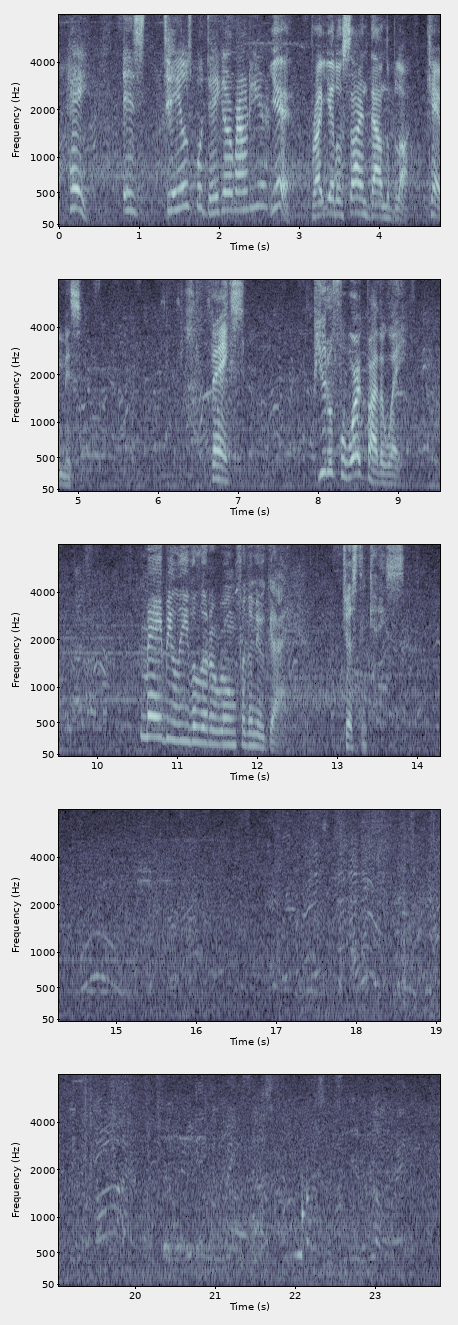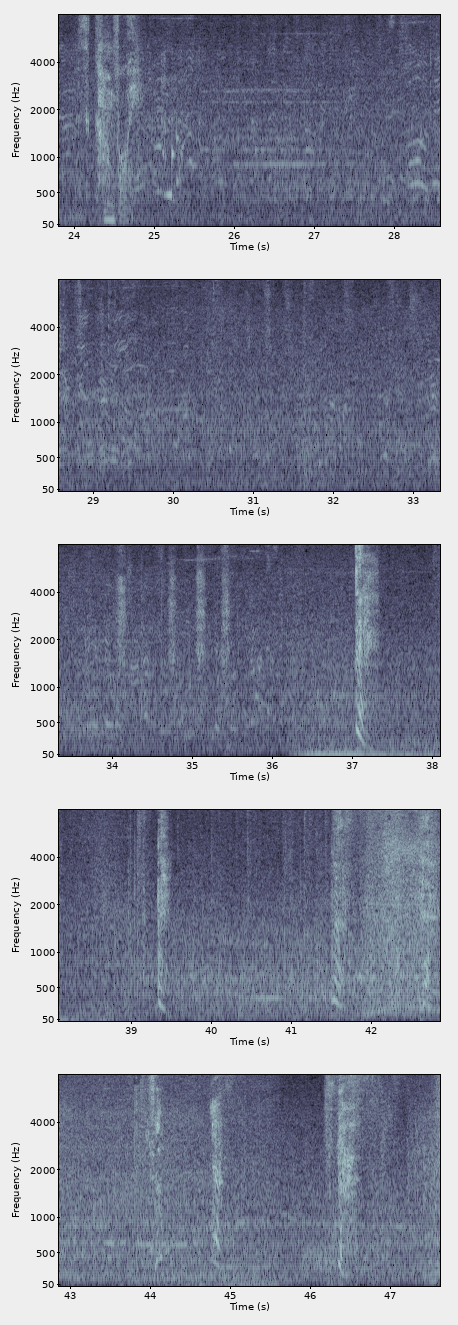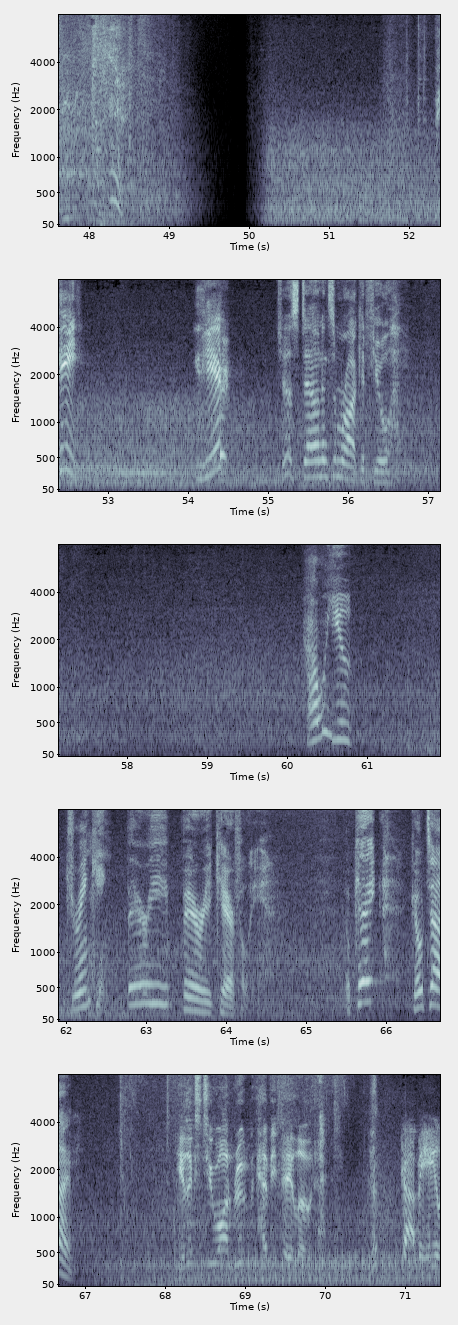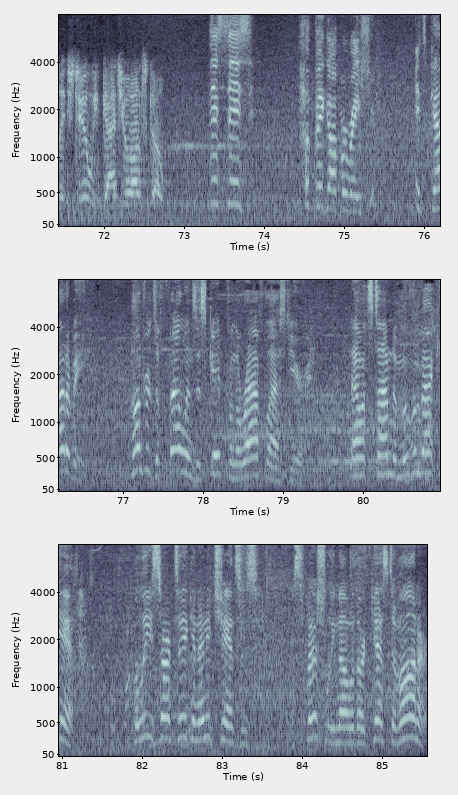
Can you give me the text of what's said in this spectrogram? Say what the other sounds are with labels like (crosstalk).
Hey, is Teo's Bodega around here? Yeah, bright yellow sign down the block. Can't miss it. Thanks. Beautiful work, by the way. Maybe leave a little room for the new guy. Just in case. The convoy. Pete! You here? Just down in some rocket fuel. How are you... drinking? Very, very carefully. Okay, go time. Helix 2 en route with heavy payload. Copy, Helix 2. We've got you on scope. This is... a big operation. It's gotta be. Hundreds of felons escaped from the raft last year. Now it's time to move them back in. Police aren't taking any chances, especially not with our guest of honor.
